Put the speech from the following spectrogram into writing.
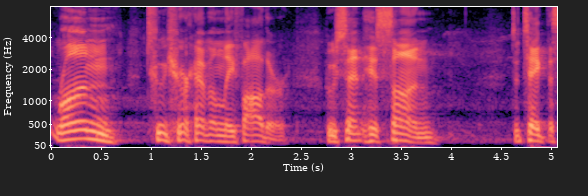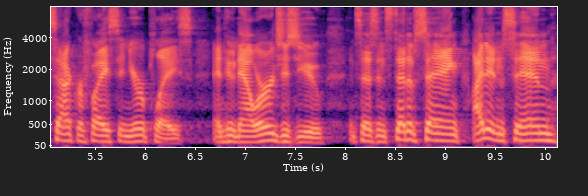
Run to your heavenly Father who sent his Son to take the sacrifice in your place and who now urges you and says, instead of saying, I didn't sin,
